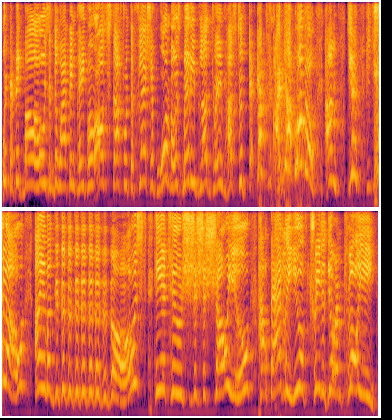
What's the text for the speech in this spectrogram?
With the big bows and the wrapping paper all stuffed with the flesh of Warmbo's many blood-drained husks. I'm not Warmbo! Um, hello, I am a ghost here to show you how badly you have treated your employee,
